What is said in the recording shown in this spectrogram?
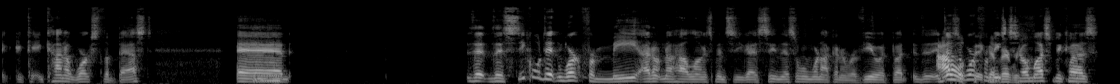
it, it kind of works the best, and. The, the sequel didn't work for me. I don't know how long it's been since you guys seen this one. We're not going to review it, but it, it doesn't work for me I've ever so s- much because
